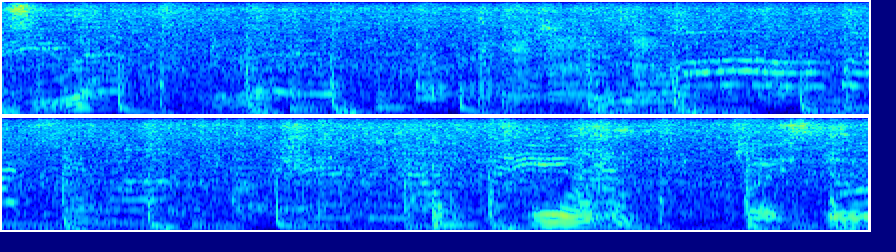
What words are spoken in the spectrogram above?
Сейчас ложим постель.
